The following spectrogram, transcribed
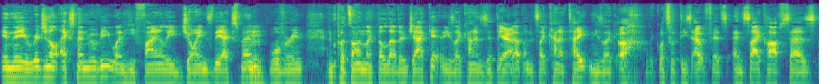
In the original X Men movie, when he finally joins the X Men, Hmm. Wolverine, and puts on like the leather jacket, and he's like kind of zipping it up, and it's like kind of tight, and he's like, ugh, like what's with these outfits? And Cyclops says,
